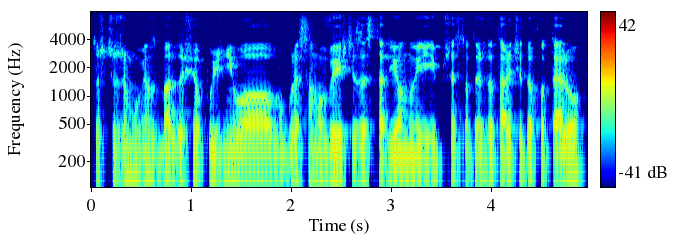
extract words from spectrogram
To szczerze mówiąc, bardzo się opóźniło w ogóle samo wyjście ze stadionu i przez to też dotarcie do hotelu.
